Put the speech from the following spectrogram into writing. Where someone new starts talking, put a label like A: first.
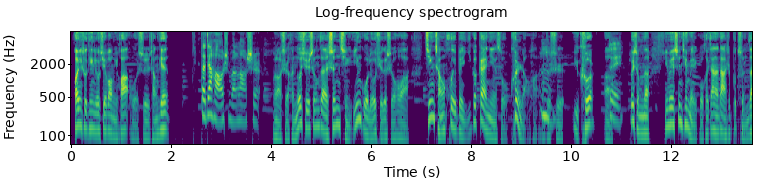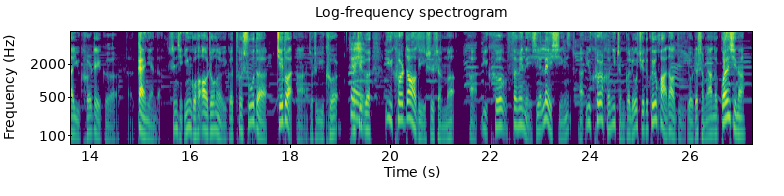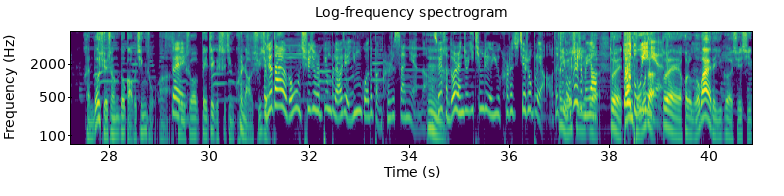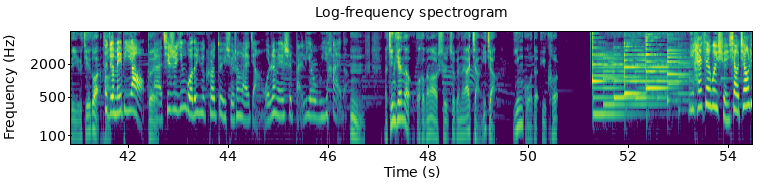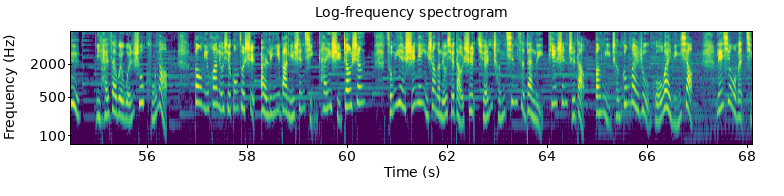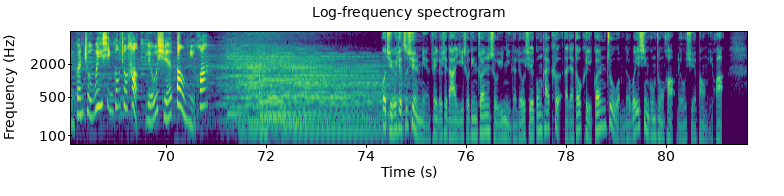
A: 欢迎收听留学爆米花，我是长天。
B: 大家好，我是文老师。
A: 文老师，很多学生在申请英国留学的时候啊，经常会被一个概念所困扰哈，那就是预科啊。
B: 对，
A: 为什么呢？因为申请美国和加拿大是不存在预科这个呃概念的。申请英国和澳洲呢，有一个特殊的阶段啊，就是预科。那这个预科到底是什么啊？预科分为哪些类型啊？预科和你整个留学的规划到底有着什么样的关系呢？很多学生都搞不清楚啊，可以说被这个事情困扰许久。
B: 我觉得大家有个误区，就是并不了解英国的本科是三年的，所以很多人就一听这个预科他就接受不了，
A: 他
B: 觉得我为什么要
A: 对
B: 多读一年，
A: 对或者额外的一个学习的一个阶段，
B: 他觉得没必要。
A: 对，
B: 其实英国的预科对学生来讲，我认为是百利而无一害的。
A: 嗯，那今天呢，我和文老师就跟大家讲一讲英国的预科。
C: 你还在为选校焦虑？你还在为文书苦恼？爆米花留学工作室二零一八年申请开始招生，从业十年以上的留学导师全程亲自办理，贴身指导，帮你成功迈入国外名校。联系我们，请关注微信公众号“留学爆米花”，
A: 获取留学资讯，免费留学答疑，收听专属于你的留学公开课。大家都可以关注我们的微信公众号“留学爆米花”。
